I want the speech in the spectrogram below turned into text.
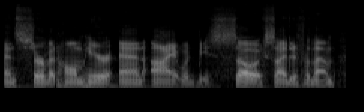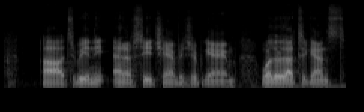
and serve at home here, and I would be so excited for them uh, to be in the NFC Championship game, whether that's against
